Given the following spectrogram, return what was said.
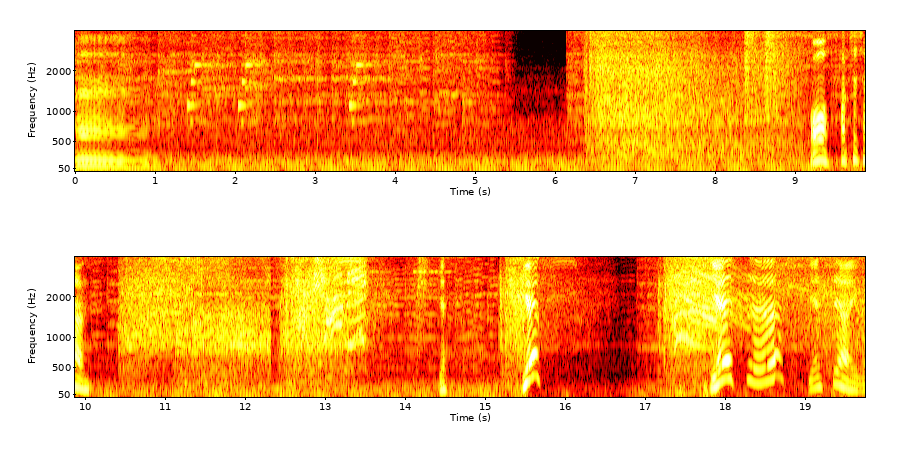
아 어, 합체 찬스. 예스. 예스! 예스! 예스야, 이거.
